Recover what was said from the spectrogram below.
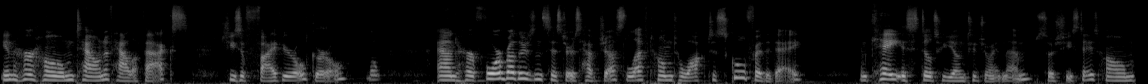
in her hometown of Halifax. She's a five year old girl. And her four brothers and sisters have just left home to walk to school for the day. And Kay is still too young to join them, so she stays home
